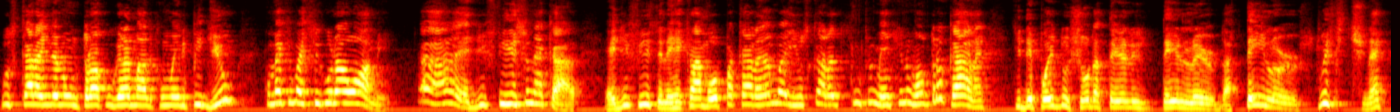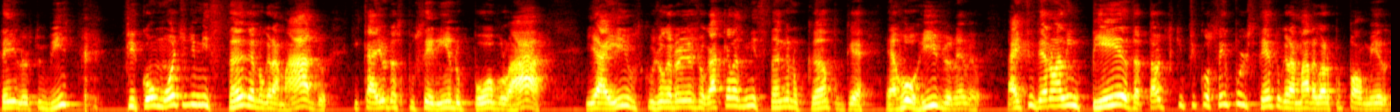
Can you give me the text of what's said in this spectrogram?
os caras ainda não trocam o gramado como ele pediu, como é que vai segurar o homem? Ah, é difícil, né, cara? É difícil, ele reclamou pra caramba e os caras simplesmente não vão trocar, né? Que depois do show da Taylor, Taylor, da Taylor Swift, né? Taylor Swift, ficou um monte de miçanga no gramado, que caiu das pulseirinhas do povo lá. E aí o jogador ia jogar aquelas miçangas no campo, que é, é horrível, né, meu? Aí fizeram uma limpeza tal, disse que ficou 100% o gramado agora pro Palmeiras.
